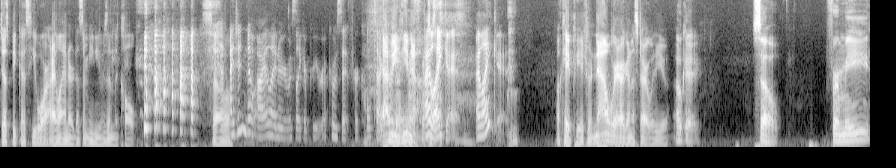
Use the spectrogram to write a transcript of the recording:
just because he wore eyeliner doesn't mean he was in the cult. So I didn't know eyeliner was like a prerequisite for cult Yeah, I mean, you know, I just- like it. I like it. okay, Pietro. Now we're gonna start with you. Okay. So, for me,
